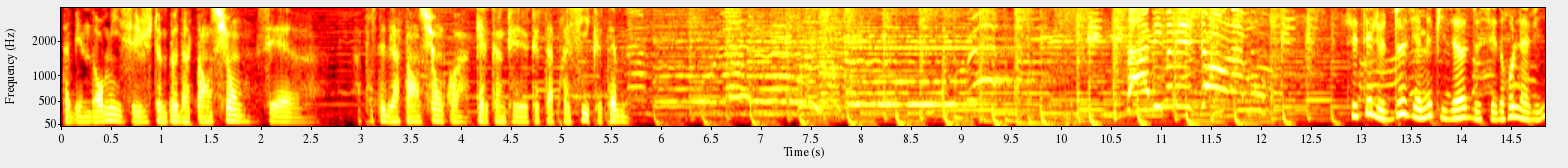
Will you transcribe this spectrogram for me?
T'as bien dormi, c'est juste un peu d'attention, c'est apporter de l'attention, quoi. Quelqu'un que, que t'apprécies, que t'aimes. C'était le deuxième épisode de C'est drôle la vie,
